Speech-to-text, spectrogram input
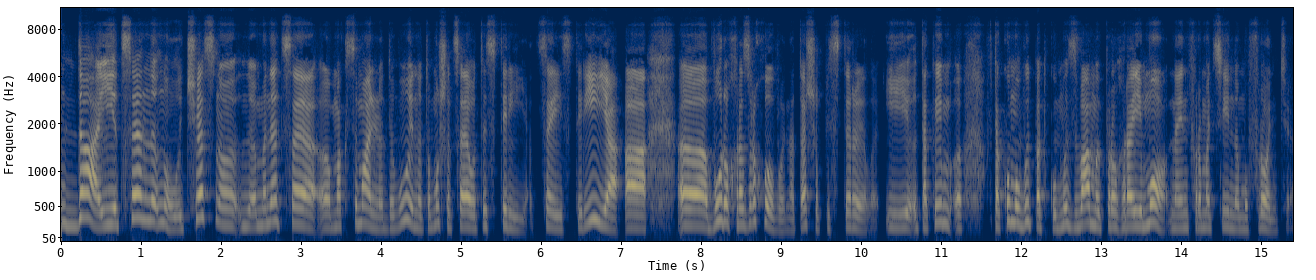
Да, і це ну чесно, мене це е, максимально дивує, ну тому що це от істерія. Це істерія, а е, ворог розраховує на те, щоб істерили. І таким е, в такому випадку ми з вами програємо на інформаційному фронті.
